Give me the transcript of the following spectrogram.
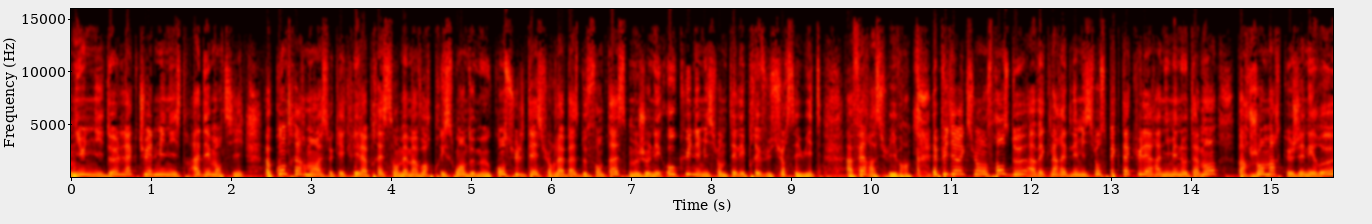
Ni une ni deux, l'actuel ministre a démenti. Contrairement à ce qu'écrit la presse sans même avoir pris soin de me consulter sur la base de fantasmes, je n'ai aucune émission de télé prévue sur C8. Affaire à suivre. Et puis direction France 2 avec l'arrêt de l'émission spectaculaire animée notamment par Jean-Marc Généreux.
